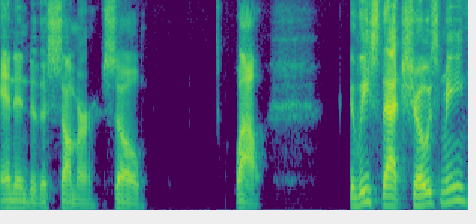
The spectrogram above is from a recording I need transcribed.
and into the summer. So, wow. At least that shows me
